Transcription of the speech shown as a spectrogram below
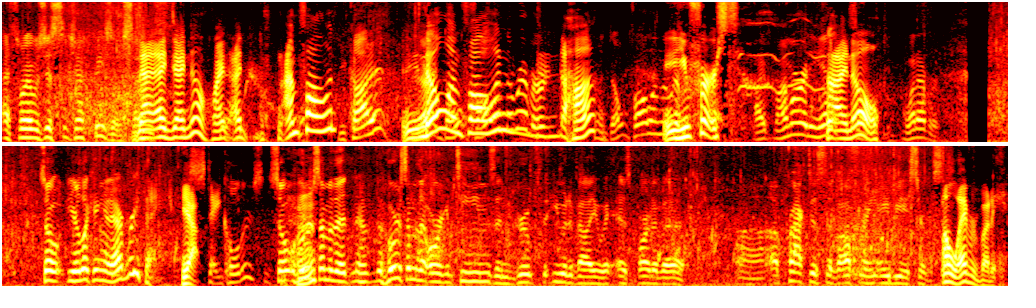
That's what I was just to Jeff Bezos. I, I, I know. I, I I'm following. you caught it? No, don't I'm fall following in the river. Huh? Don't fall in the river. You first. I, I'm already in. it, I so know. whatever. So you're looking at everything. Yeah. Stakeholders. So who are hmm? some of the who are some of the organ teams and groups that you would evaluate as part of a uh, a practice of offering ABA services? Oh, everybody.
